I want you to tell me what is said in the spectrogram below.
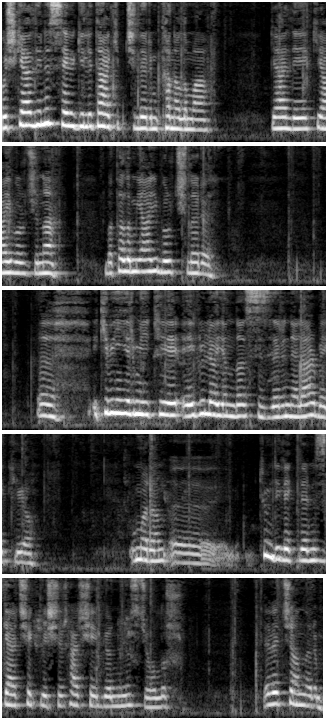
Hoş geldiniz sevgili takipçilerim kanalıma. Geldik yay burcuna. Bakalım yay burçları. Eh, 2022 Eylül ayında sizleri neler bekliyor? Umarım eh, tüm dilekleriniz gerçekleşir. Her şey gönlünüzce olur. Evet canlarım.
